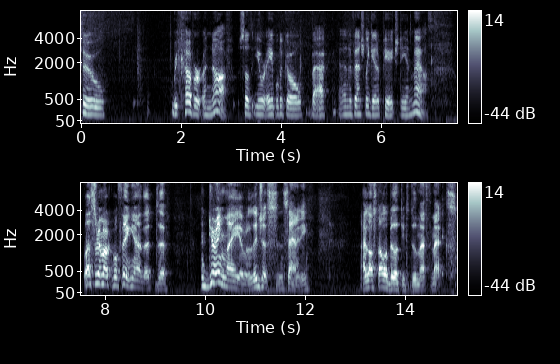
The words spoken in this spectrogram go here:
to recover enough so that you were able to go back and eventually get a PhD in math. Well, that's the remarkable thing, yeah, that uh, during my religious insanity, I lost all ability to do mathematics.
